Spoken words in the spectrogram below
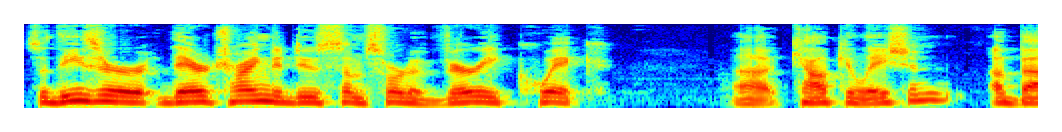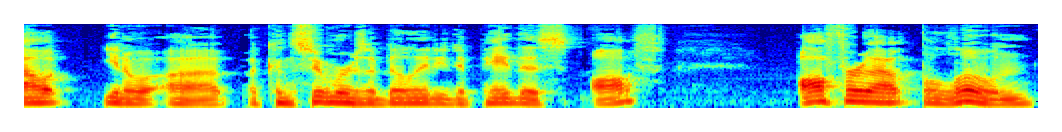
So these are they're trying to do some sort of very quick uh, calculation about you know uh, a consumer's ability to pay this off, offer out the loan,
